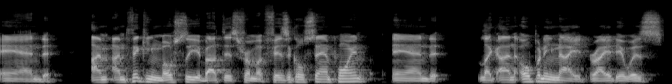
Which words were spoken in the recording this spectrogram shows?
and I'm I'm thinking mostly about this from a physical standpoint, and like on opening night, right? It was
